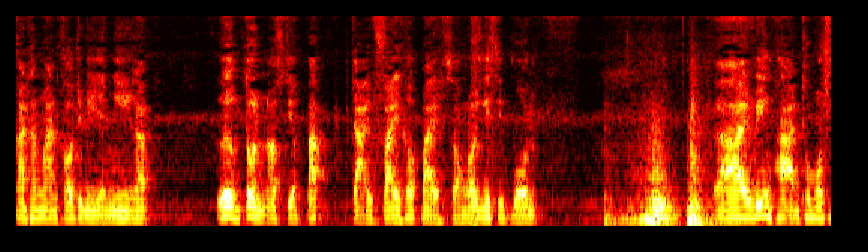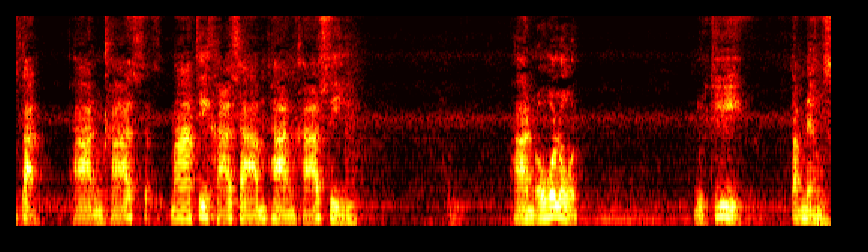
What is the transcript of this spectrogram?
การทำงานเขาจะมีอย่างนี้ครับ เริ่มต้นเราเสียบปลั๊กจ่ายไฟเข้าไป 220 โวลต์ลายวิ่งผ่านโทโมสตัตผ่านขามาที่ขา 3 ผ่านขา 4 ผ่านโอเวอร์โหลด อยู่ที่ตำแหน่ง4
